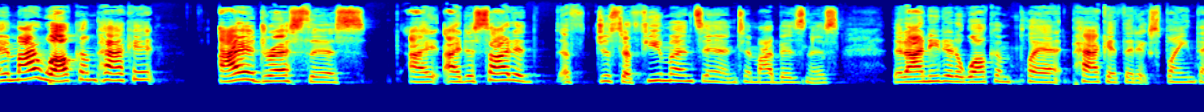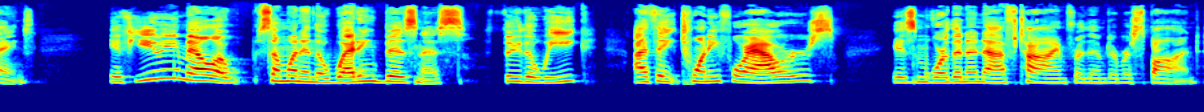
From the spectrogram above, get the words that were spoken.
In my welcome packet, I address this. I, I decided just a few months into my business that I needed a welcome pla- packet that explained things. If you email a, someone in the wedding business through the week, I think 24 hours is more than enough time for them to respond.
